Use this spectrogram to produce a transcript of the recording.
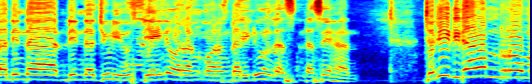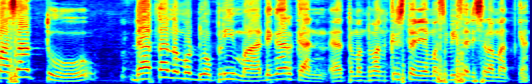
eh, Dinda Dinda Julius dia ini orang orang dari dulu tidak sehat. Jadi di dalam Roma 1 data nomor 25 dengarkan eh, teman-teman Kristen yang masih bisa diselamatkan.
